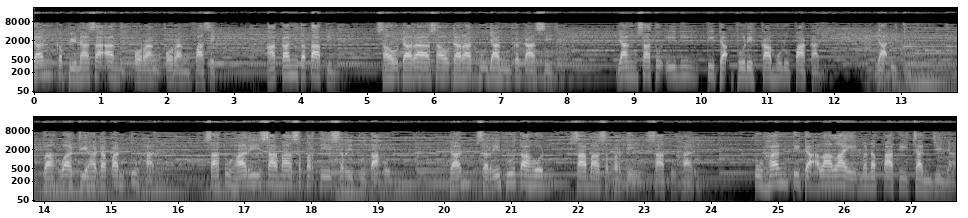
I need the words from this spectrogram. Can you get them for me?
dan kebinasaan orang-orang fasik. Akan tetapi, saudara-saudaraku yang kekasih, yang satu ini tidak boleh kamu lupakan, yaitu bahwa di hadapan Tuhan satu hari sama seperti seribu tahun, dan seribu tahun sama seperti satu hari. Tuhan tidak lalai menepati janjinya,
